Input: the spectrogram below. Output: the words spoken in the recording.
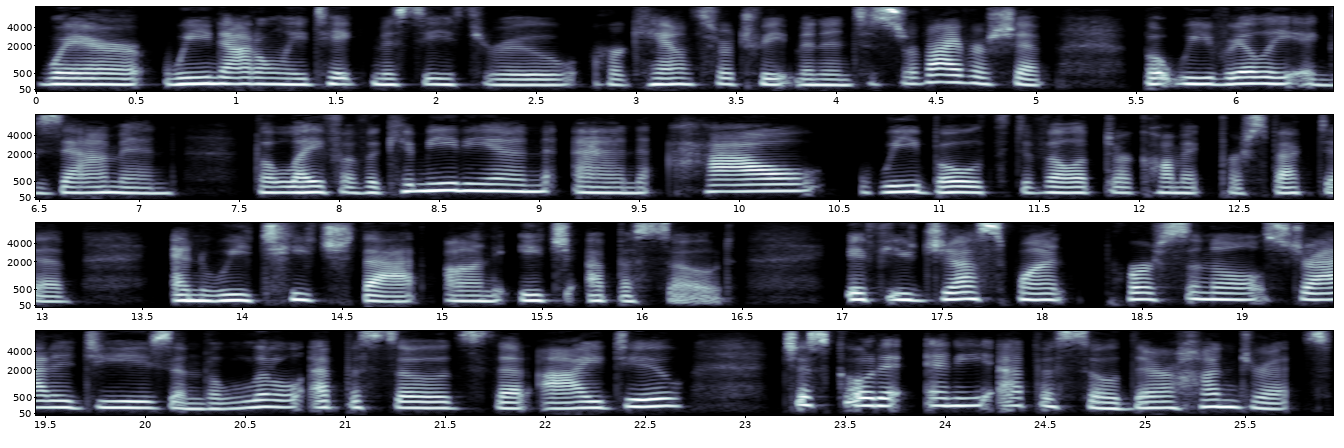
where we not only take Missy through her cancer treatment into survivorship, but we really examine the life of a comedian and how we both developed our comic perspective. And we teach that on each episode. If you just want personal strategies and the little episodes that I do, just go to any episode. There are hundreds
